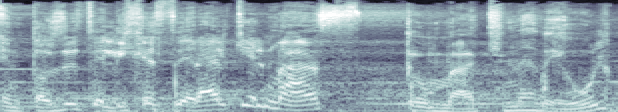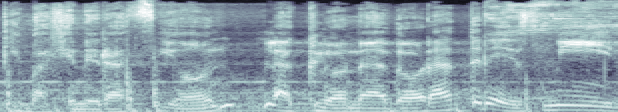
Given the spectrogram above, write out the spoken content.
entonces eliges ser alguien más. Tu máquina de última generación, la clonadora 3000.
